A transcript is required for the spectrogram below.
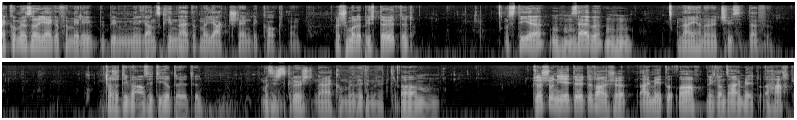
Ich komme aus einer Jägerfamilie. Ich bin meine ganze Kindheit auf einer Jagd ständig gehackt, man. Hast du schon mal etwas getötet? Aus dir? Mhm. Selber? Mhm. Nein, ich habe noch nicht schiessen dürfen. Kannst du diverse Tiere töten. Was ist das Größte? Nein, komm, wir reden wir nicht drüber. Ähm, das Größte, was ich je getötet habe, ist ein Meter, ah, nicht ganz ein Meter, ein Hecht.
